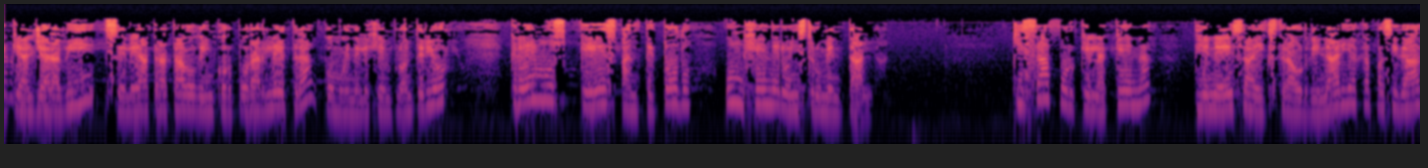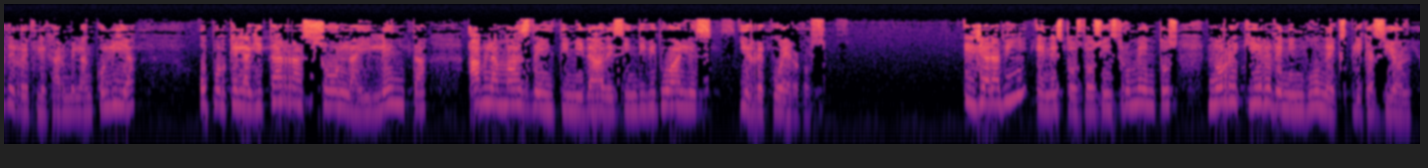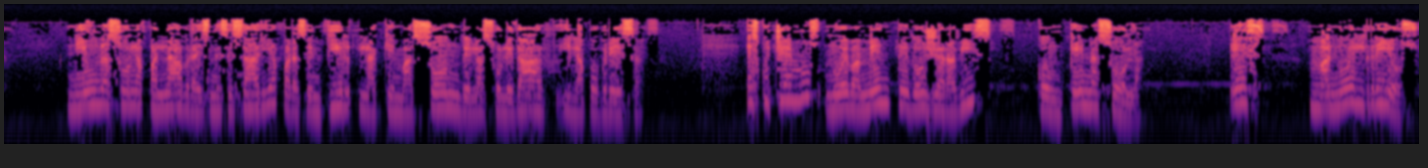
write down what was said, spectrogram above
Que al yarabí se le ha tratado de incorporar letra, como en el ejemplo anterior, creemos que es ante todo un género instrumental. Quizá porque la quena tiene esa extraordinaria capacidad de reflejar melancolía, o porque la guitarra sola y lenta habla más de intimidades individuales y recuerdos. El yarabí en estos dos instrumentos no requiere de ninguna explicación. Ni una sola palabra es necesaria para sentir la quemazón de la soledad y la pobreza. Escuchemos nuevamente dos yarabís con quena sola. Es Manuel Ríos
